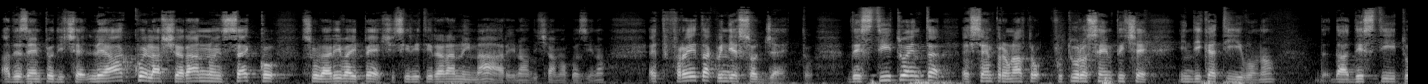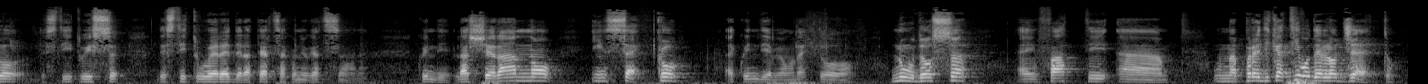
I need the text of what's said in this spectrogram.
Ad esempio dice, le acque lasceranno in secco sulla riva i pesci, si ritireranno i mari, no? diciamo così. No? Et freta quindi è soggetto. Destituent è sempre un altro futuro semplice indicativo, no? da destituo, destituis, destituere della terza coniugazione. Quindi lasceranno in secco, e quindi abbiamo detto nudos, è infatti eh, un predicativo dell'oggetto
